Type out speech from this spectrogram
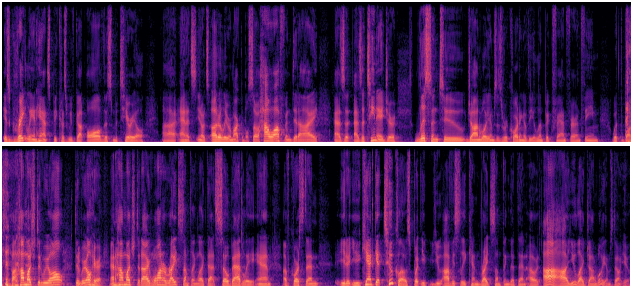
is greatly enhanced because we've got all of this material uh, and it's you know it's utterly remarkable. So how often did I, as a as a teenager, listen to John Williams's recording of the Olympic fanfare and theme with the Boston Pops? how much did we all did we all hear it? And how much did I want to write something like that so badly? And of course, then you know you can't get too close, but you you obviously can write something that then oh ah, ah you like John Williams, don't you?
